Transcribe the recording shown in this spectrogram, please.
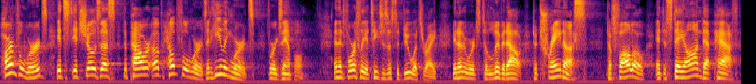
harmful words, it's, it shows us the power of helpful words and healing words, for example. And then, fourthly, it teaches us to do what's right. In other words, to live it out, to train us to follow and to stay on that path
